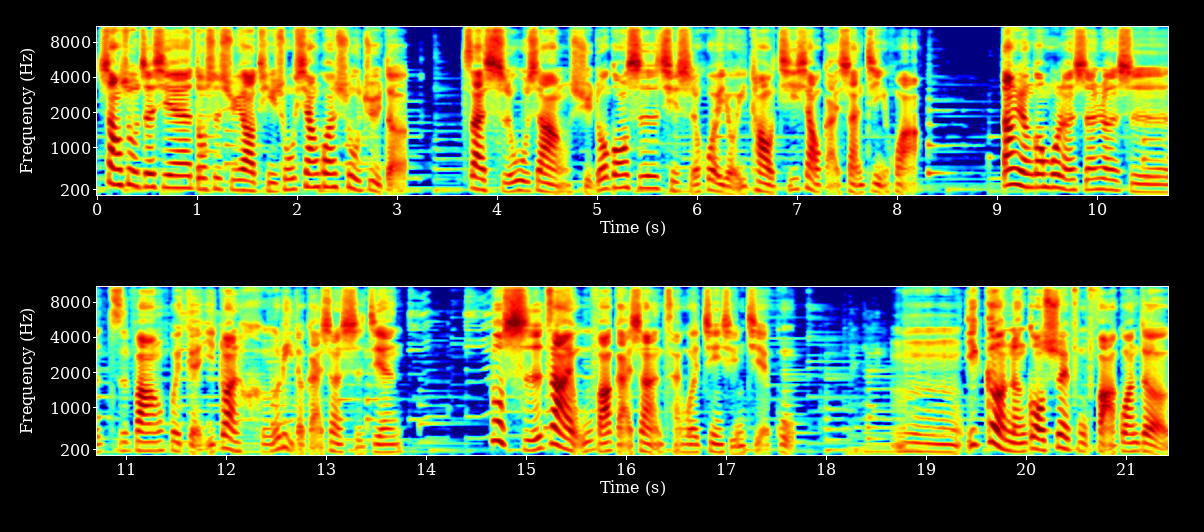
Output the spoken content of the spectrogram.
上述这些都是需要提出相关数据的。在实务上，许多公司其实会有一套绩效改善计划。当员工不能胜任时，资方会给一段合理的改善时间。若实在无法改善，才会进行解雇。嗯，一个能够说服法官的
